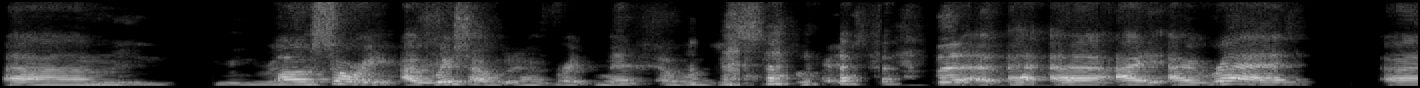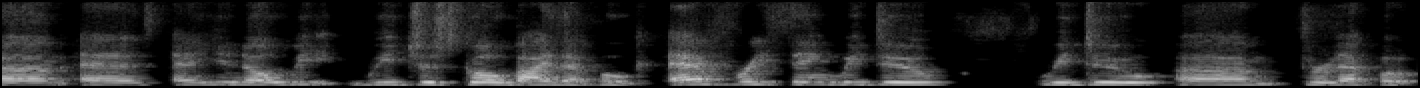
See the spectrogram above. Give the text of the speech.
Um, oh, sorry. I wish I would have written it. It would be but uh, uh, I, I read um, and and you know we we just go by that book everything we do we do um, through that book.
